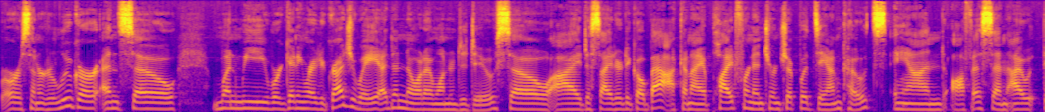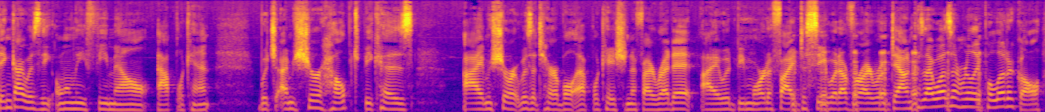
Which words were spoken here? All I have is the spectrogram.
or Senator Lugar. And so when we were getting ready to graduate, I didn't know what I wanted to do, so I decided to go back and I applied for an internship with Dan Coats and office, and I think I was the only female applicant, which I'm sure helped because I'm sure it was a terrible application. If I read it, I would be mortified to see whatever I wrote down because I wasn't really political.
